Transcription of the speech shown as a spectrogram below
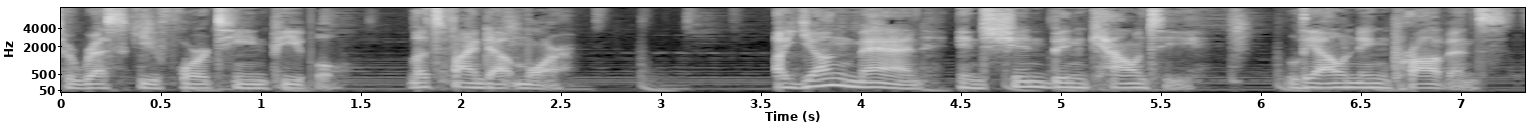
to rescue 14 people. Let's find out more. A young man in Xinbin County, Liaoning Province,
